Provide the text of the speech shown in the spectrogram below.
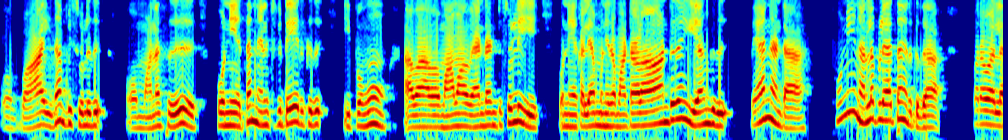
உன் வாய் தான் அப்படி சொல்லுது. உன் மனசு உன்னையத்தான் நினைச்சுக்கிட்டே இருக்குது. இப்பவும் அவ அவ மாமா வேண்டான்ட்டு சொல்லி உன்னைய கல்யாணம் பண்ணிட மாட்டாளான்ட்டு தான் இயங்குது. வேணாண்டா. பொன்னி நல்ல பிள்ளையா தான் இருக்குதா? பரவாயில்ல.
